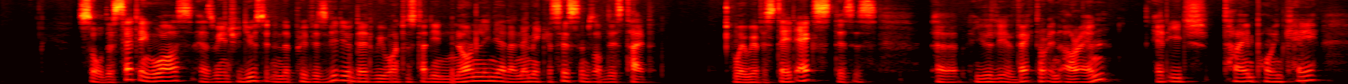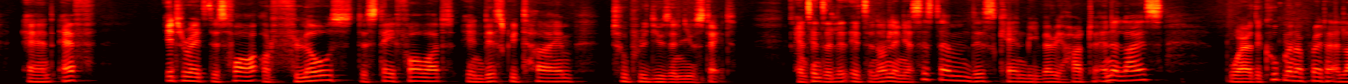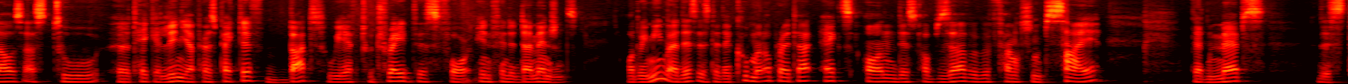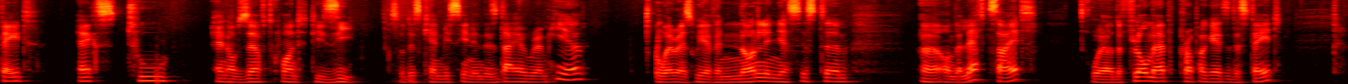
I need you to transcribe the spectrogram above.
So the setting was, as we introduced it in the previous video, that we want to study nonlinear dynamical systems of this type, where we have a state x, this is uh, usually a vector in Rn at each time point k, and f iterates this forward or flows the state forward in discrete time to produce a new state. And since it's a nonlinear system, this can be very hard to analyze, where the Koopman operator allows us to uh, take a linear perspective, but we have to trade this for infinite dimensions. What we mean by this is that the Koopman operator acts on this observable function psi that maps the state x to an observed quantity z. So this can be seen in this diagram here, whereas we have a nonlinear system uh, on the left side, where the flow map propagates the state,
